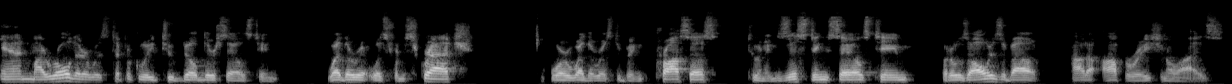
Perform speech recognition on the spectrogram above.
And my role there was typically to build their sales team, whether it was from scratch or whether it was to bring process to an existing sales team. But it was always about how to operationalize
